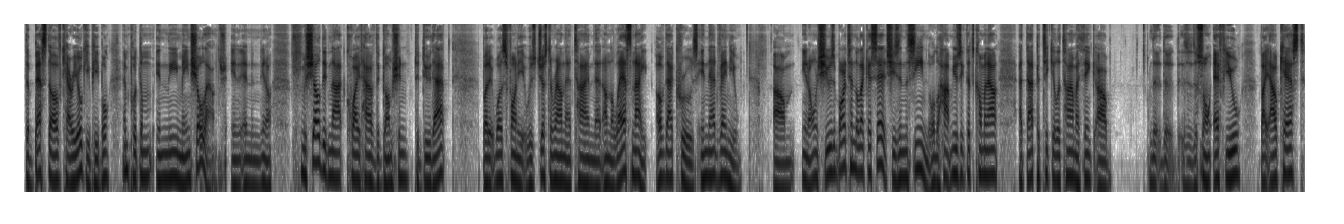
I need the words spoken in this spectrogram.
the best of karaoke people and put them in the main show lounge. And, and you know Michelle did not quite have the gumption to do that but it was funny. It was just around that time that on the last night of that cruise in that venue um, you know, she was a bartender, like I said. She's in the scene, all the hot music that's coming out at that particular time. I think uh, the the the song "Fu" by Outkast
